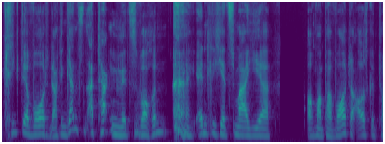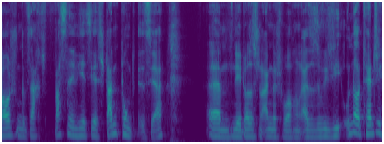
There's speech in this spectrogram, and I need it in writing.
Krieg der Worte. Nach den ganzen Attacken letzten Wochen endlich jetzt mal hier auch mal ein paar Worte ausgetauscht und gesagt, was denn jetzt ihr Standpunkt ist, ja. Ähm, nee, du hast es schon angesprochen. Also, so wie sie unauthentisch.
